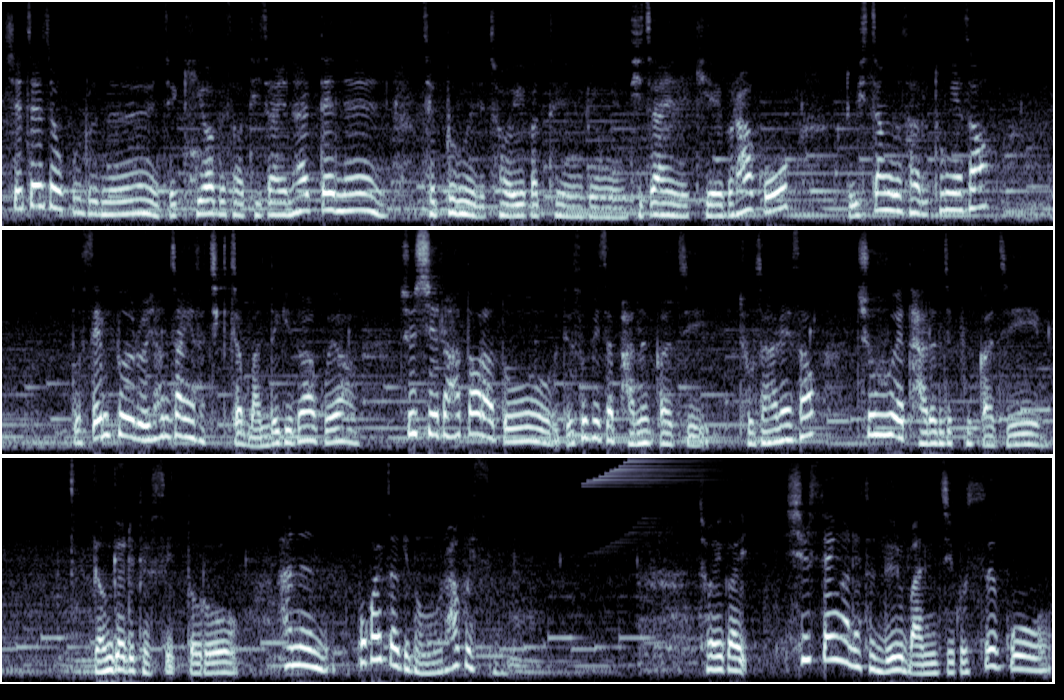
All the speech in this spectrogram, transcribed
실제적으로는 이제 기업에서 디자인할 때는 제품을 이제 저희 같은 경우는 디자인을 기획을 하고 그리고 시장 조사를 통해서 또 샘플을 현장에서 직접 만들기도 하고요. 출시를 하더라도 이제 소비자 반응까지 조사를 해서 추후에 다른 제품까지 연결이 될 수 있도록 하는 포괄적인 업무를 하고 있습니다. 저희가 실생활에서 늘 만지고 쓰고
